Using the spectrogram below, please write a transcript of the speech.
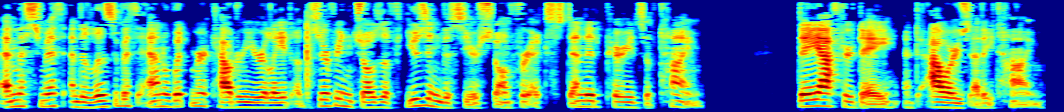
Emma Smith and Elizabeth Ann Whitmer Cowdery relate observing Joseph using the seer stone for extended periods of time, day after day and hours at a time.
